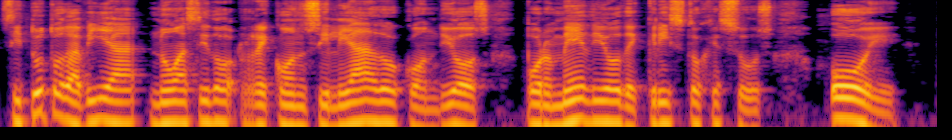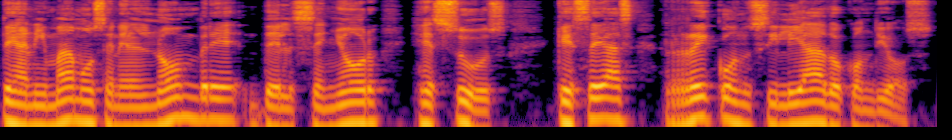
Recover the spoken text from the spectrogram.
si tú todavía no has sido reconciliado con Dios por medio de Cristo Jesús, hoy te animamos en el nombre del Señor Jesús que seas reconciliado con Dios.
